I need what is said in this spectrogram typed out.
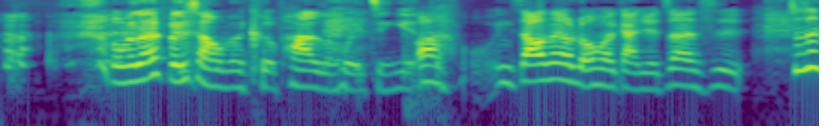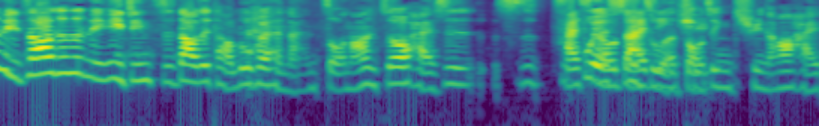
我们在分享我们可怕的轮回经验啊！你知道那个轮回感觉真的是，就是你知道，就是你已经知道这条路会很难走，然后你最后还是是不由自主的走进去，然后还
